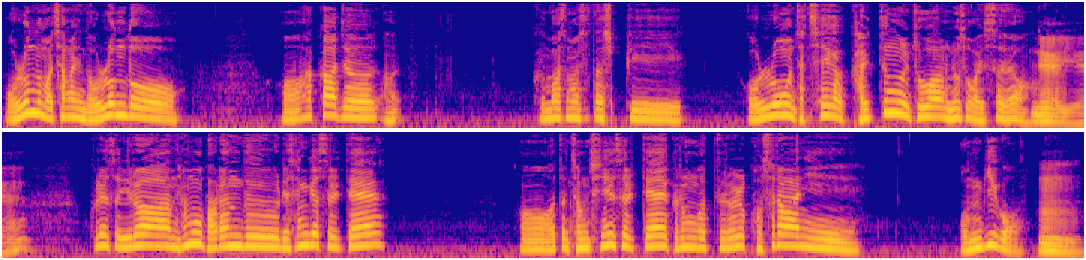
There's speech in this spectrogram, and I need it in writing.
언론도 마찬가지인데 언론도 어, 아까 저그 말씀하셨다시피 언론 자체가 갈등을 좋아하는 요소가 있어요. 예, 예. 그래서 이러한 혐오 발언들이 생겼을 때, 어, 어떤 정치인이 있을 때 그런 것들을 고스란히 옮기고, 음.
